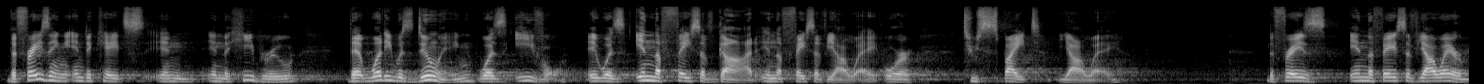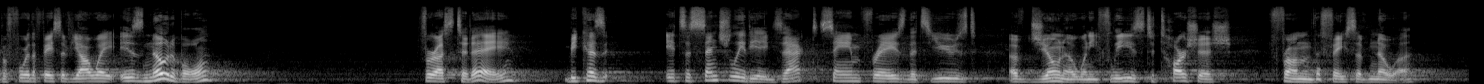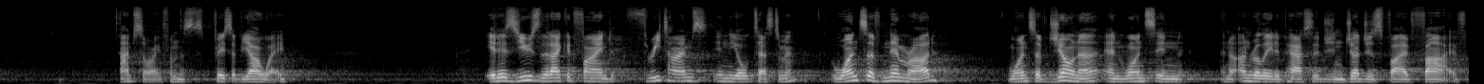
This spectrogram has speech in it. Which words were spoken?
The phrasing indicates in, in the Hebrew that what he was doing was evil. It was in the face of God, in the face of Yahweh, or to spite Yahweh. The phrase in the face of Yahweh or before the face of Yahweh is notable for us today because it's essentially the exact same phrase that's used of Jonah when he flees to Tarshish from the face of Noah. I'm sorry, from the face of Yahweh. It is used that I could find three times in the Old Testament once of Nimrod, once of Jonah, and once in an unrelated passage in Judges 5 5.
